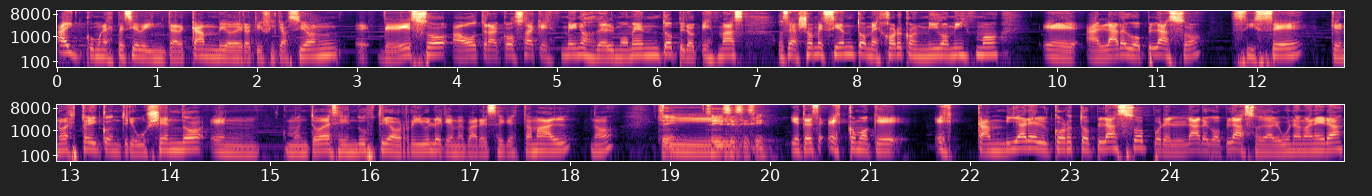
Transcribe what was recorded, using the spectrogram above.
hay como una especie de intercambio de gratificación eh, de eso a otra cosa que es menos del momento, pero que es más. O sea, yo me siento mejor conmigo mismo eh, a largo plazo si sé que no estoy contribuyendo en como en toda esa industria horrible que me parece que está mal, ¿no? Sí, Y- sí, sí, sí, sí. y entonces es como que es cambiar el corto plazo por el largo plazo de alguna manera,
